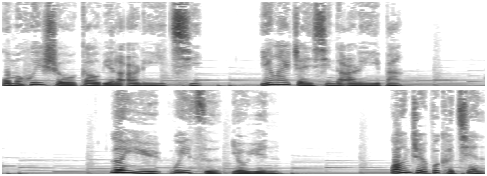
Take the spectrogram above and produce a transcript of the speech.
我们挥手告别了二零一七，迎来崭新的二零一八。《论语·微子》有云：“往者不可谏，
